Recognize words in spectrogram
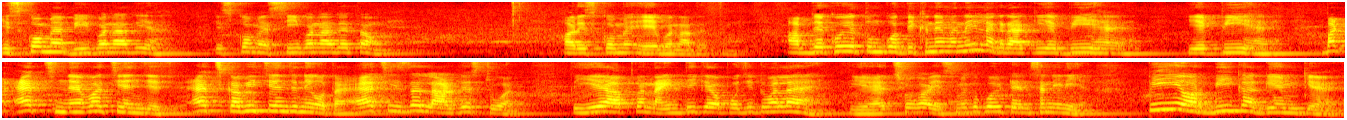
इसको मैं बी बना दिया, इसको मैं सी बना देता हूँ और इसको मैं ए बना देता हूँ। अब देखो ये तुमको दिखने में नहीं लग रहा कि ये बी है, ये पी है but H never changes H कभी चेंज नहीं होता। H is the largest one तो ये आपका 90 के अपोजिट वाला है। ये एच होगा, इसमें तो कोई टेंशन ही नहीं है। पी और बी का गेम क्या है?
